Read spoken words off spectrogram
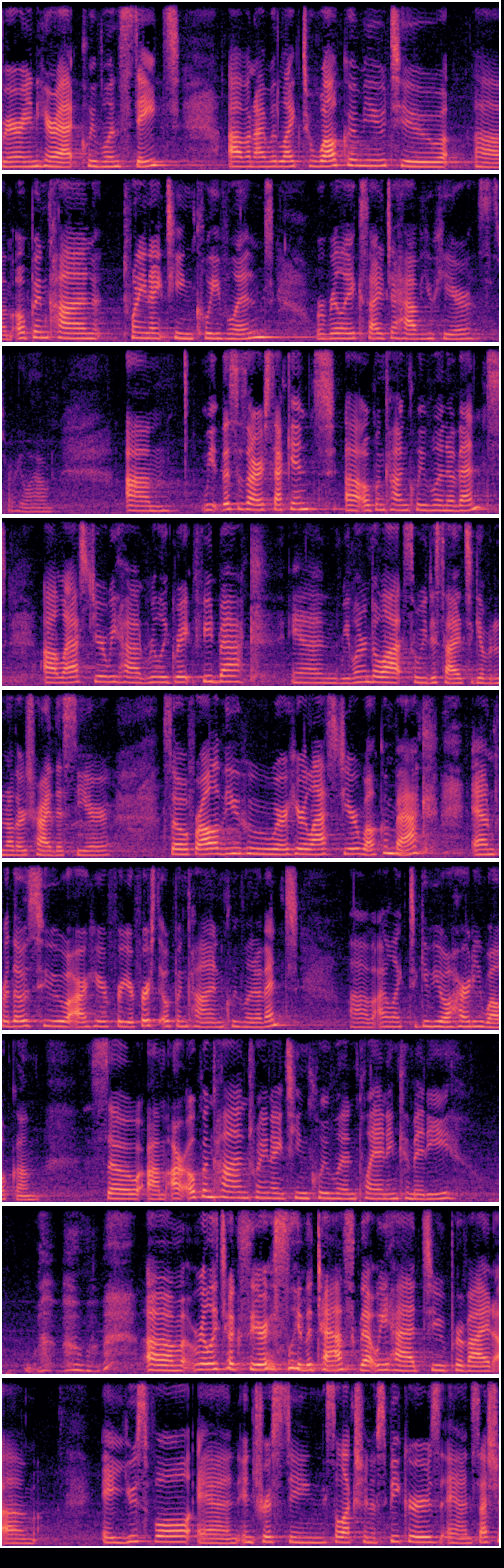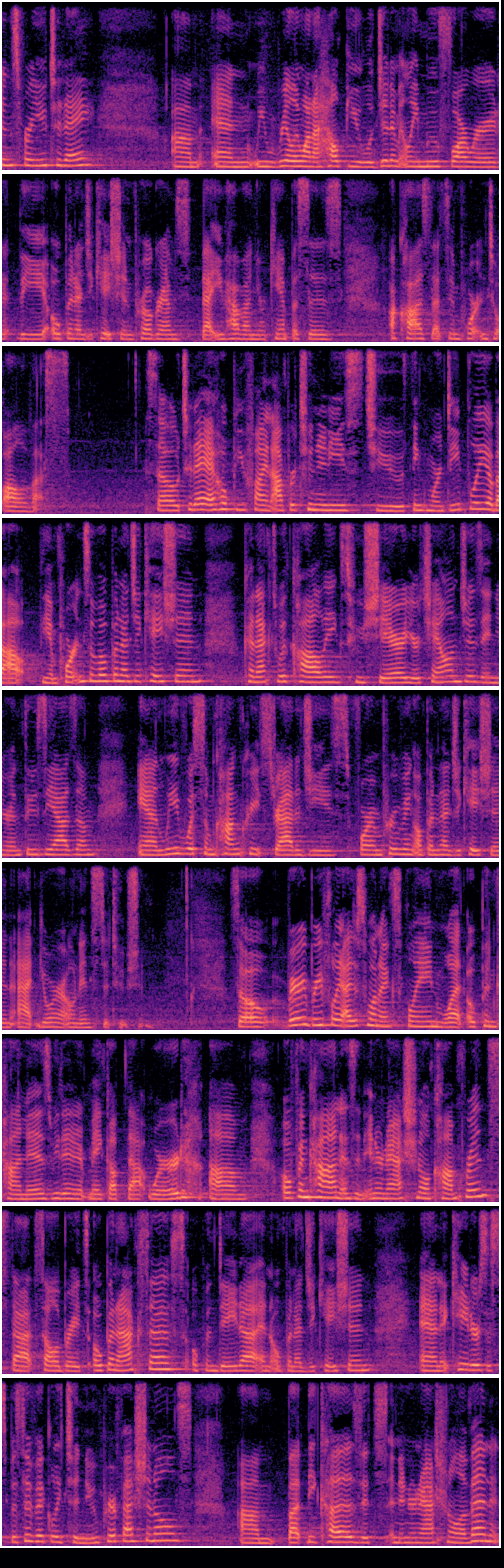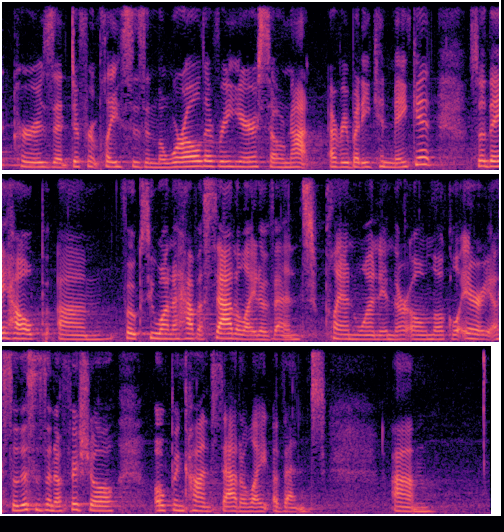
librarian here at Cleveland State, um, and I would like to welcome you to um, OpenCon 2019 Cleveland. We're really excited to have you here. This is very loud. Um, we, this is our second uh, OpenCon Cleveland event. Uh, last year we had really great feedback and we learned a lot, so we decided to give it another try this year. So for all of you who were here last year, welcome back. And for those who are here for your first OpenCon Cleveland event, um, I'd like to give you a hearty welcome. So um, our OpenCon 2019 Cleveland Planning Committee um, really took seriously the task that we had to provide um, a useful and interesting selection of speakers and sessions for you today. Um, and we really want to help you legitimately move forward the open education programs that you have on your campuses, a cause that's important to all of us. So today I hope you find opportunities to think more deeply about the importance of open education, connect with colleagues who share your challenges and your enthusiasm, and leave with some concrete strategies for improving open education at your own institution. So very briefly, I just want to explain what OpenCon is. We didn't make up that word. Um, OpenCon is an international conference that celebrates open access, open data, and open education. And it caters specifically to new professionals. Um, but because it's an international event, it occurs at different places in the world every year, so not everybody can make it. So they help um, folks who want to have a satellite event plan one in their own local area. So this is an official OpenCon satellite event. Um,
